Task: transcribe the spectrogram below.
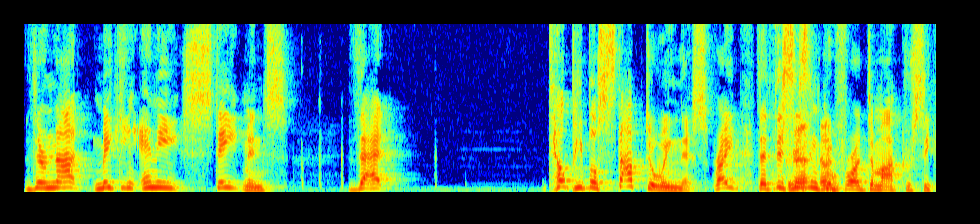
they're not making any statements that tell people stop doing this, right? That this isn't good for our democracy.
